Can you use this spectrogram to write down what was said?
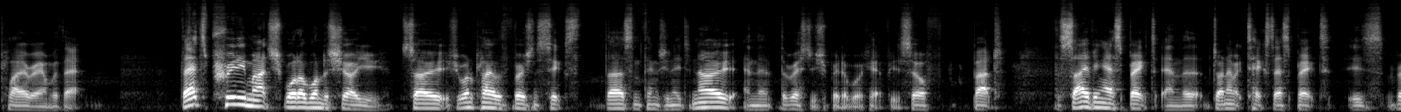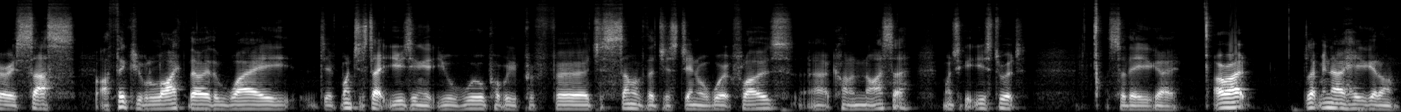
play around with that. That's pretty much what I want to show you. So if you want to play with version 6, there are some things you need to know and then the rest you should better work out for yourself. But the saving aspect and the dynamic text aspect is very sus. I think you will like though the way once you start using it, you will probably prefer just some of the just general workflows, uh, kind of nicer once you get used to it. So there you go. All right, let me know how you get on.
